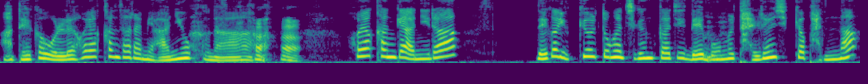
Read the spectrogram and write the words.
아, 내가 원래 허약한 사람이 아니었구나. 허약한 게 아니라 내가 6개월 동안 지금까지 내 몸을 단련시켜 봤나?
